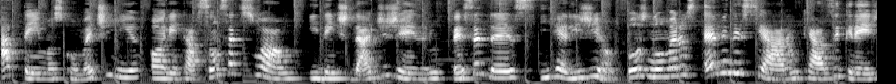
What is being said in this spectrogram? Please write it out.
a temas como etnia, orientação sexual, identidade de gênero, PCDs e religião. Os números evidenciaram que as igrejas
